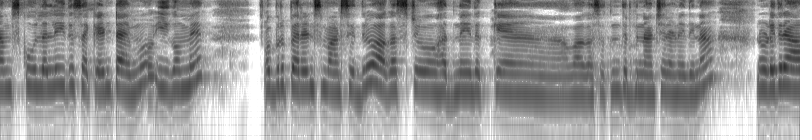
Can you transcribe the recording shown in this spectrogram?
ನಮ್ಮ ಸ್ಕೂಲಲ್ಲಿ ಇದು ಸೆಕೆಂಡ್ ಟೈಮು ಈಗೊಮ್ಮೆ ಒಬ್ಬರು ಪೇರೆಂಟ್ಸ್ ಮಾಡಿಸಿದ್ರು, ಆಗಸ್ಟು ಹದಿನೈದಕ್ಕೆ ಆವಾಗ ಸ್ವತಂತ್ರ ದಿನಾಚರಣೆ ದಿನ. ನೋಡಿದರೆ ಆ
